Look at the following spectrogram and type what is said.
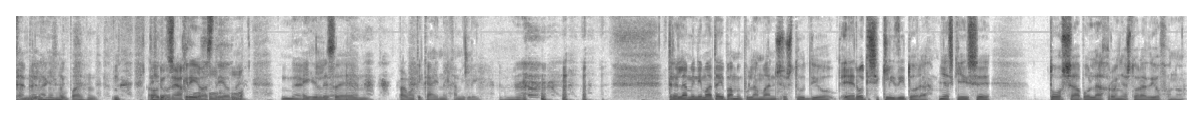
Χαμηλή εντάξει. είναι πα- Όντως, ωραία. κρύο Χω, αστείο, χω, ναι. χω. Ναι. Έχεις λες, ε, πραγματικά είναι χαμηλή. Τρελά μηνύματα είπαμε που λαμβάνεις στο στούντιο. Ερώτηση κλειδί τώρα, μιας και είσαι τόσα πολλά χρόνια στο ραδιόφωνο.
